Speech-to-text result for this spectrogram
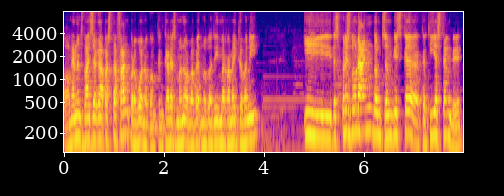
El nen ens va engegar a pastar fang, però bueno, com que encara és menor, va, haver- no va tenir més remei que venir. I després d'un any doncs, hem vist que, que aquí ja estem bé.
